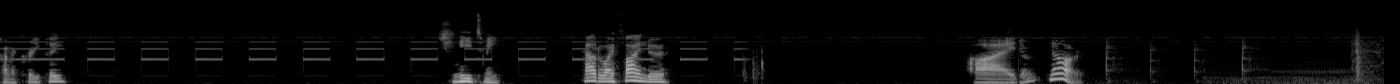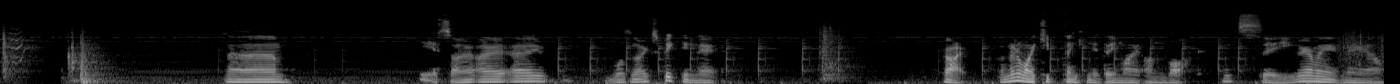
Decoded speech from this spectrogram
kind of creepy. She needs me. How do I find her? I don't know. Um. Yes, I, I, I was not expecting that. Right. I don't know why I keep thinking that they might unlock. Let's see. Where am I at now?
